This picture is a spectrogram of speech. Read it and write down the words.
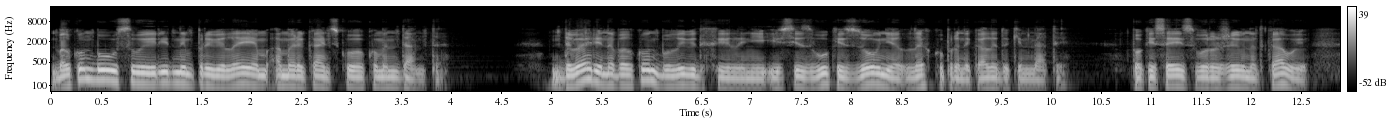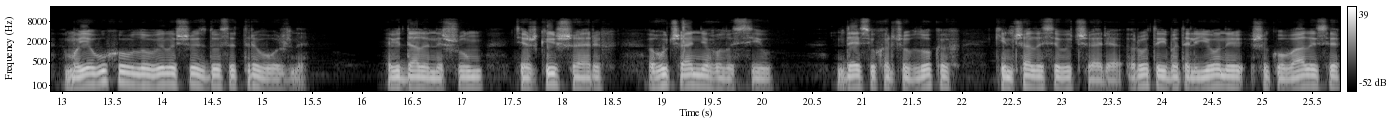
Балкон був своєрідним привілеєм американського коменданта. Двері на балкон були відхилені, і всі звуки ззовні легко проникали до кімнати. Поки Сейс ворожив над кавою, моє вухо вловило щось досить тривожне. Віддалений шум, тяжкий шерех, гучання голосів. Десь у харчоблоках кінчалася вечеря, роти й батальйони шикувалися,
